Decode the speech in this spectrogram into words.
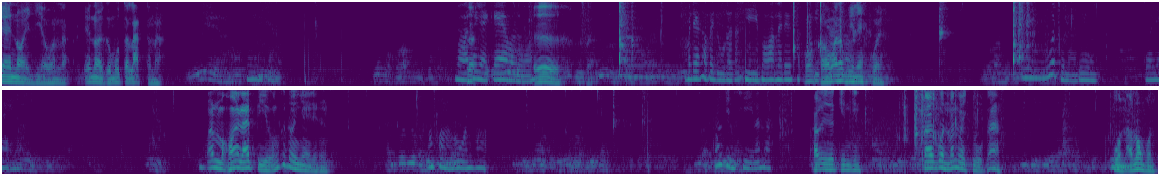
ยายหน่อยเดียวกันละยายหน่อยกับมุตลัดนะนะน้อยก็ยายแก้วอะเหรอเออ ไม่ได้เข้าไปดูเลยสักทีเพราะว่าไม่ได้ของติดเขามาทั้งพี่เลยคอยวูดตัวไหนลุงตัวใหญ่เนาะมันมาขอให้หลายปีมันก็ตัวใหญ่เลยมันสมบูรณ์พ่อ ต้องกินฉี่มันปะเขาเออกินกินต้อยก้นมันไม่จูบนะปุ่นเอาลงปุ่น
